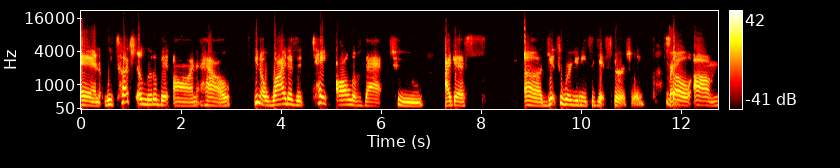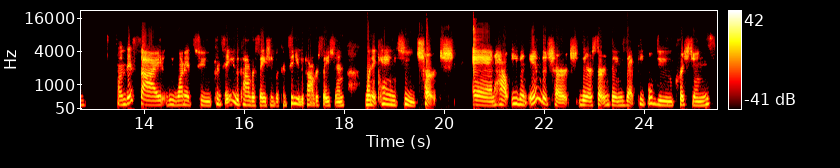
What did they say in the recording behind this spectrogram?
And we touched a little bit on how, you know, why does it take all of that to, I guess, uh, get to where you need to get spiritually? Right. So, um, on this side, we wanted to continue the conversation, but continue the conversation when it came to church and how even in the church, there are certain things that people do, Christians,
